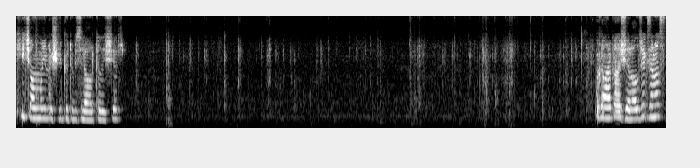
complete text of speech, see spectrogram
Hiç almayın aşırı kötü bir silah arkadaşlar. Arkadaşlar alacaksanız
